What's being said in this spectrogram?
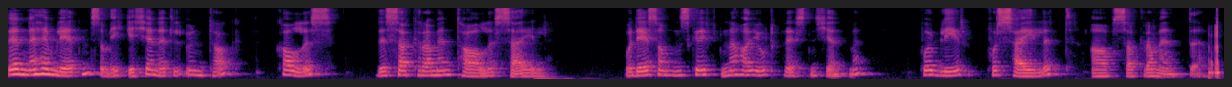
Denne hemmeligheten, som ikke kjenner til unntak, kalles det sakramentale seil. for det som den skriftene har gjort presten kjent med, forblir forseglet av sakramentet.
